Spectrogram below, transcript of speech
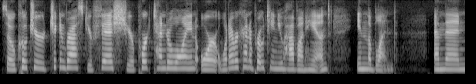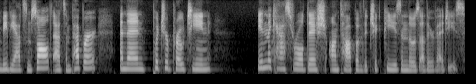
So, coat your chicken breast, your fish, your pork tenderloin, or whatever kind of protein you have on hand in the blend. And then maybe add some salt, add some pepper, and then put your protein in the casserole dish on top of the chickpeas and those other veggies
